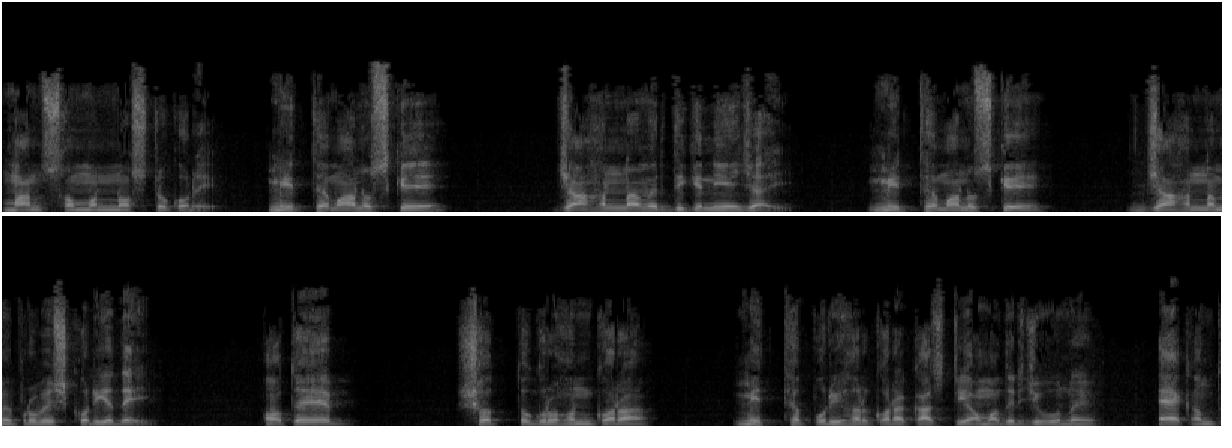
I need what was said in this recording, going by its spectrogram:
মান সম্মান নষ্ট করে। মিথ্যা মানুষকে জাহান নামের দিকে নিয়ে যায় মিথ্যা মানুষকে জাহান নামে প্রবেশ করিয়ে দেয় অতএব সত্য গ্রহণ করা, মিথ্যা পরিহার করা কাজটি আমাদের জীবনে একান্ত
